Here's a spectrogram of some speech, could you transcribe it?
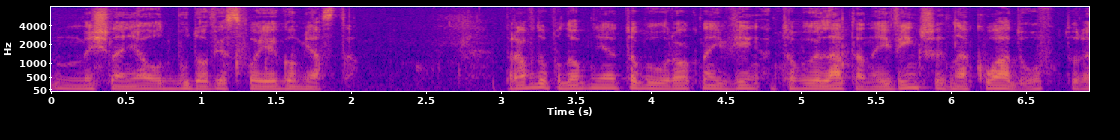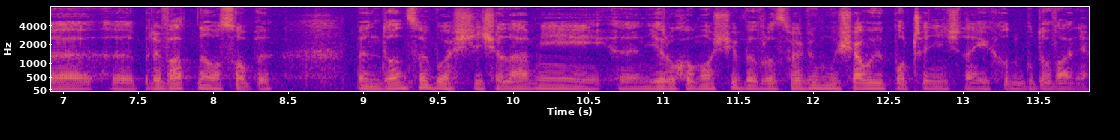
myślenia o odbudowie swojego miasta. Prawdopodobnie to był rok, to były lata największych nakładów, które e, prywatne osoby będące właścicielami e, nieruchomości we Wrocławiu musiały poczynić na ich odbudowanie.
